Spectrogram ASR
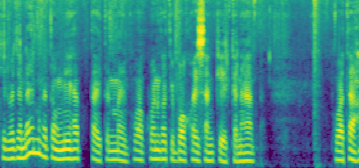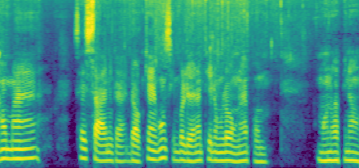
คิดว่าจะได้มันก็ต้องมีครับไต่ต้นไม้เพราะว่าคนเขาจะบอกคอยสังเกตกันนะครับ เพราะว่าถ้าเข้ามา ใสายสายนี่ก็ดอกแก้งของสิบเหลือนะที่โล่งๆนะครับผมมองนะครับพี่น้อง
